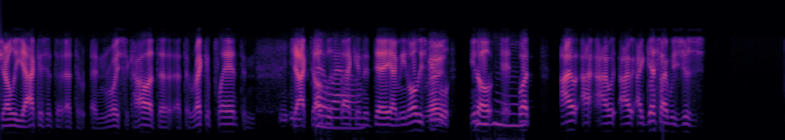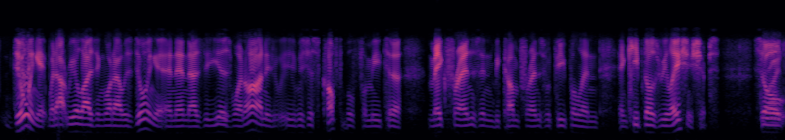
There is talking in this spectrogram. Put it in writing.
Shelly Yakus at the at the and Roy Cicala at the at the record plant and Mhm. Jack Oh, Douglas back in the day. I mean, all these Right. people, you know. eh, Mhm. But I, I I I guess I was just doing it without realizing what I was doing it, and then as the years went on, it, it was just comfortable for me to make friends and become friends with people and and keep those relationships. So, Right.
